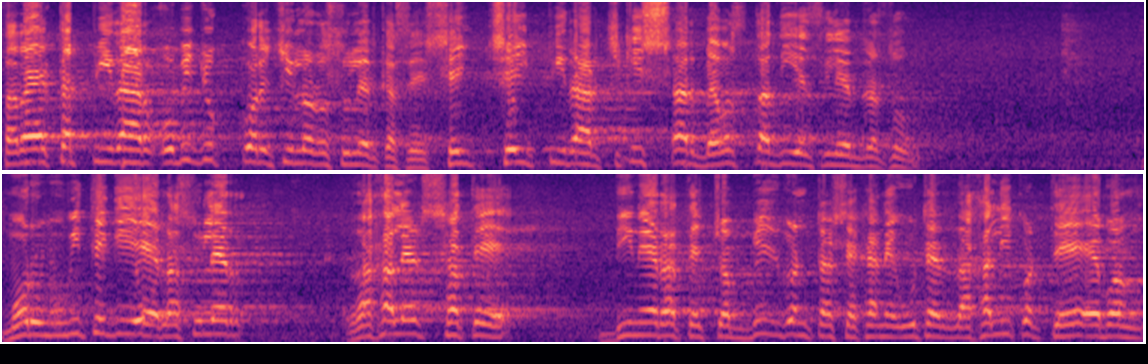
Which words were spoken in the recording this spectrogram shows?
তারা একটা পীরার অভিযোগ করেছিল রসুলের কাছে। সেই সেই পীরার চিকিৎসার ব্যবস্থা দিয়েছিলেন রসুল। মরুভূমিতে গিয়ে রাসুলের রাখালের সাথে দিনে রাতে চব্বিশ ঘণ্টা সেখানে উঠের রাখালি করতে এবং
